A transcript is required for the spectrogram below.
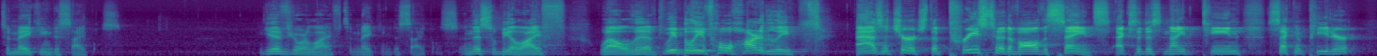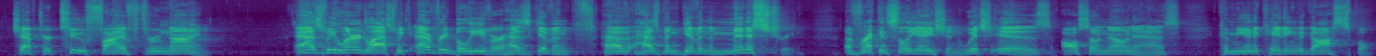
to making disciples. Give your life to making disciples. And this will be a life well lived. We believe wholeheartedly as a church the priesthood of all the saints. Exodus 19, 2 Peter chapter 2, 5 through 9. As we learned last week, every believer has, given, have, has been given the ministry of reconciliation, which is also known as communicating the gospel.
